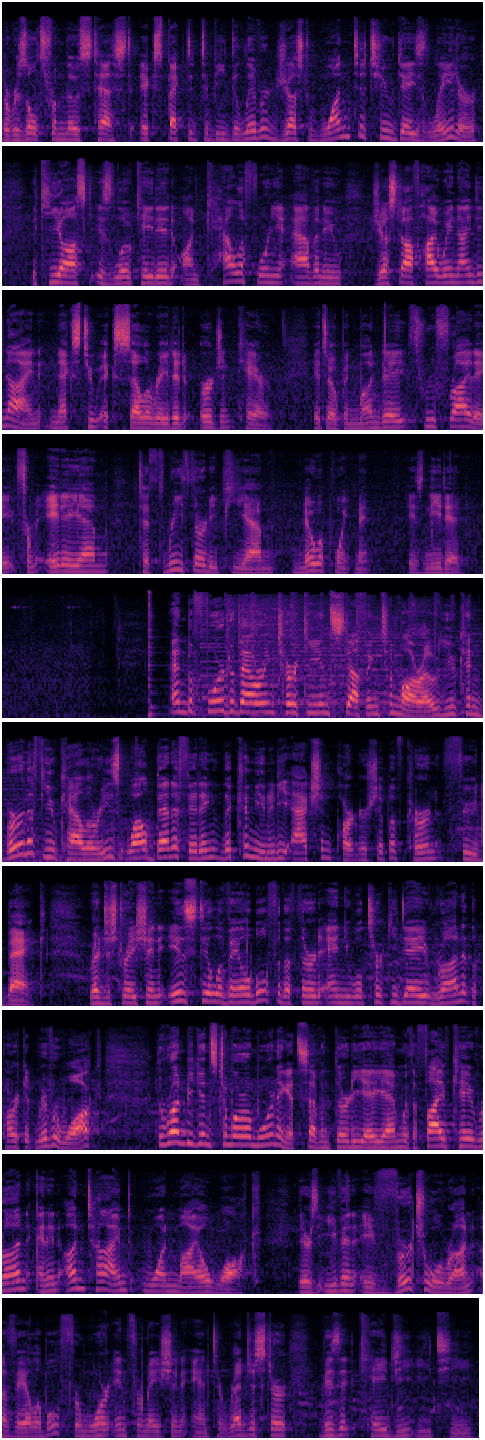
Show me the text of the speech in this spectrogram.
The results from those tests expected to be delivered just one to two days later. The kiosk is located on California Avenue, just off Highway 99, next to Accelerated Urgent Care. It's open Monday through Friday from 8 a.m. to 3:30 p.m. No appointment is needed. And before devouring turkey and stuffing tomorrow, you can burn a few calories while benefiting the Community Action Partnership of Kern Food Bank. Registration is still available for the third annual Turkey Day run at the park at Riverwalk. The run begins tomorrow morning at 7:30 a.m. with a 5K run and an untimed 1-mile walk. There's even a virtual run available. For more information and to register, visit kget.com.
